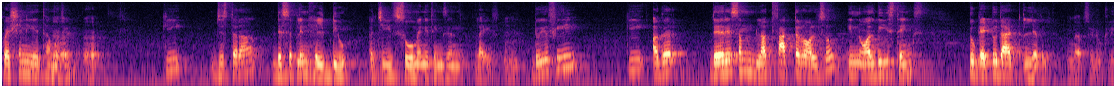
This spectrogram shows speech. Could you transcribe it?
क्वेश्चन ये था मुझे Uh-huh, कि जिस तरह discipline helped you achieve so many things in life do you feel कि अगर there is some luck factor also in all these things to get to that level Absolutely.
